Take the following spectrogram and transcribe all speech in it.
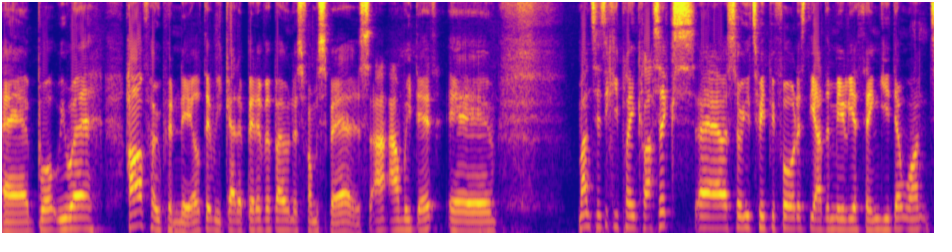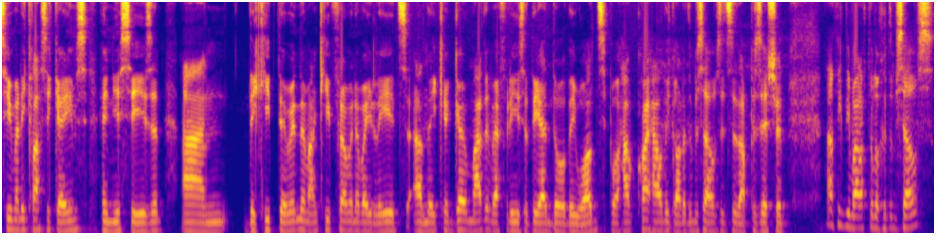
Uh, but we were half hoping, Neil, that we'd get a bit of a bonus from Spurs, and, and we did. Um, Man City keep playing classics. Uh, I saw you tweet before it's the Adam Melia thing. You don't want too many classic games in your season, and they keep doing them and keep throwing away leads, and they can go mad at referees at the end all they want. But how quite how they got themselves into that position, I think they might have to look at themselves.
